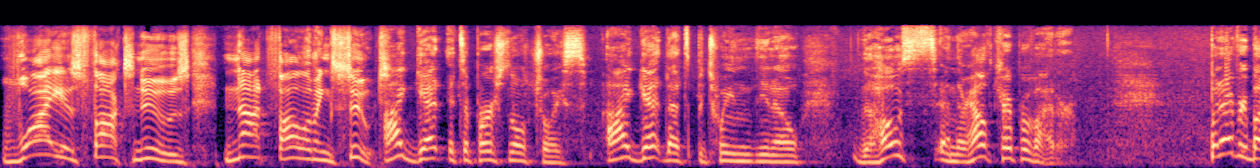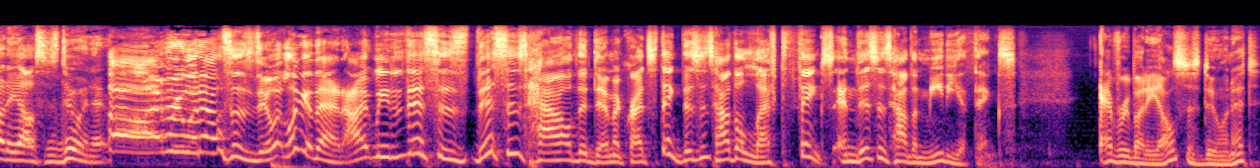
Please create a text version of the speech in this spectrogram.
Why is Fox News not following suit? I get it's a personal choice. I get that's between, you know, the hosts and their healthcare provider. But everybody else is doing it. Oh, everyone else is doing it. Look at that. I mean, this is this is how the Democrats think. This is how the left thinks. And this is how the media thinks. Everybody else is doing it.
